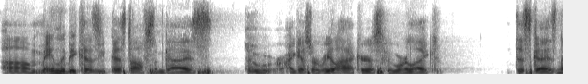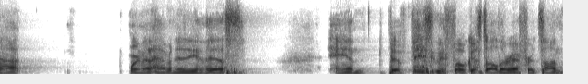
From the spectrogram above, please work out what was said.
um, mainly because he pissed off some guys who I guess are real hackers who were like, "This guy's not. We're not having any of this," and basically focused all their efforts on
